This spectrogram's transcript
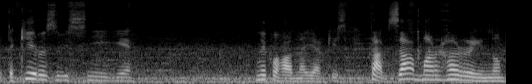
і такі розвісні є. Непогана якість. Так, за маргарином.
